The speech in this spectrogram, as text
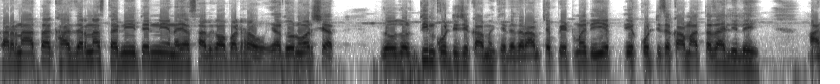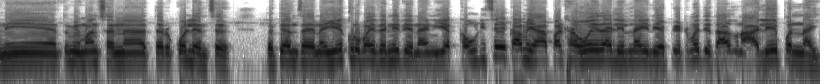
कारण आता खासदार नसताना त्यांनी ना या सातगाव पाठराव या दोन वर्षात जवळजवळ तीन कोटीचे कामं केले. तर आमच्या पेठमध्ये एक एक कोटीचं काम आता झालेलं आहे. आणि तुम्ही माणसांना तर कोल्ह्यांचं तर त्यांचं आहे ना एक रुपयाचा निधी नाही आणि एक कवडीचंही काम ह्या पाठराव वय झालेलं नाही या पेठमध्ये तर अजून आले पण नाही.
